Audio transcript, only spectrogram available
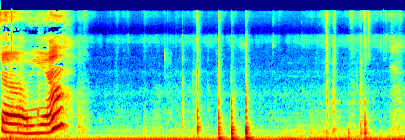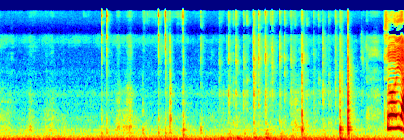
So, yeah. So yeah,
